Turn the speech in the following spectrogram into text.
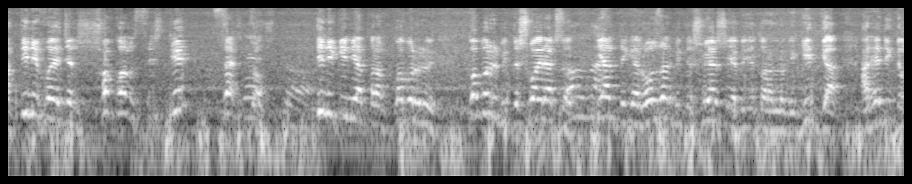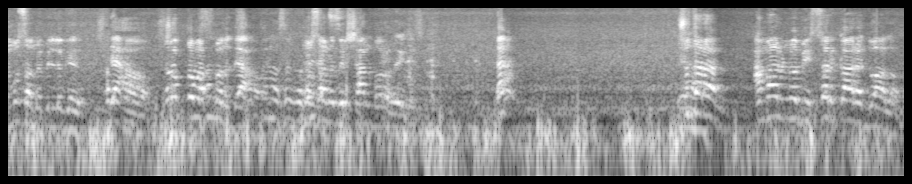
আর তিনি হয়েছেন সকল সৃষ্টির শ্রেষ্ঠ। তিনি কি নিয়ে তোরা কবরের কবরের ভিতরে শুয়ে রাখছো? ইয়ান থেকে রোজার ভিতরে শুয়ে শুয়ে বিজে তোরা লোকে গীত গা আর হেদিক দিয়ে মুসানবীর লোকে দেওয়া হোক সপ্তম আসমানে দেওয়া হোক মুসানবীর শান বড় হয়ে গেছে। হ্যাঁ? সুতরাং আমার নবী সরকার দোয়ালম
